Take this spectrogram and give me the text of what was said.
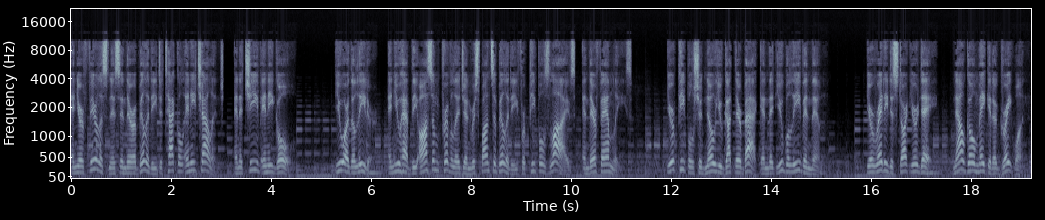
and your fearlessness in their ability to tackle any challenge and achieve any goal. You are the leader, and you have the awesome privilege and responsibility for people's lives and their families. Your people should know you got their back and that you believe in them. You're ready to start your day. Now go make it a great one.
